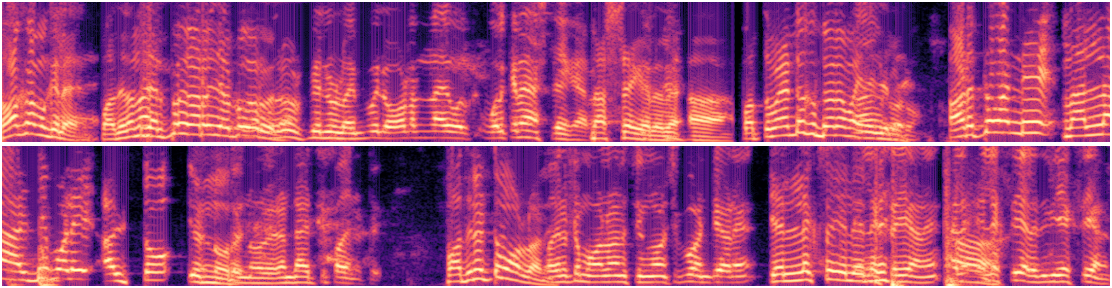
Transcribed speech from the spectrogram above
നോക്കാം നമുക്കല്ലേ? പതിനൊന്ന് ചിലപ്പോ കയറും ചിലപ്പോ നഷ്ടേക്കല്ലേ ആ. പത്ത് മിനിറ്റ് കിട്ടുമല്ലോ മൈലേജ് അടുത്ത വണ്ടി നല്ല അടിപൊളി അൾട്ടോ എണ്ണൂറ്. രണ്ടായിരത്തി പതിനെട്ട്. പതിനെട്ട് മോളാണ് പതിനെട്ട് മോഡലാണ് സിംഗ് ഓൺഷിപ്പ് വണ്ടിയാണ്. L X L X I ആണ്. എൽ എക്സ് ഐ അല്ല വി എക്സ് ഐ ആണ്.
